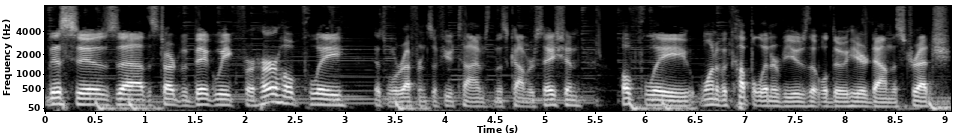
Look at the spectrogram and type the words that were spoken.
this is uh, the start of a big week for her, hopefully, as we'll reference a few times in this conversation. Hopefully, one of a couple interviews that we'll do here down the stretch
